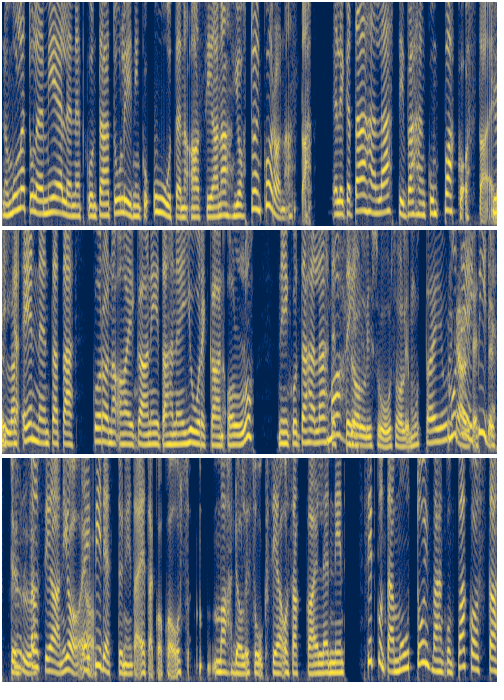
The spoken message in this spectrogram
No mulle tulee mieleen, että kun tämä tuli niinku uutena asiana johtuen koronasta. Eli tämähän lähti vähän kuin pakosta. Eli ennen tätä korona-aikaa niitähän ei juurikaan ollut. Niin kuin tähän lähdettiin. Mahdollisuus oli, mutta ei juuri Mutta ei pidetty. Kyllä. Tosiaan, joo, joo, ei pidetty niitä etäkokousmahdollisuuksia osakkaille. Niin sitten kun tämä muuttui vähän kuin pakosta,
